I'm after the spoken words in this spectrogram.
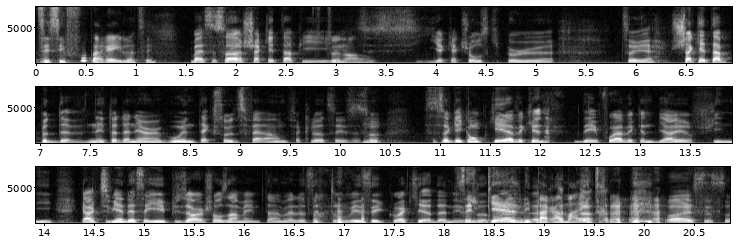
sais, c'est fou pareil là, tu sais. Ben, c'est ça, à chaque étape, il, y a quelque chose qui peut. euh, tu sais, chaque étape peut devenir te donner un goût, une texture différente. Fait que là, tu sais, c'est ça. C'est ça qui est compliqué avec une, des fois avec une bière finie. Quand tu viens d'essayer plusieurs choses en même temps, mais là, c'est de trouver c'est quoi qui a donné ça. C'est lequel des paramètres? ouais, c'est ça.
